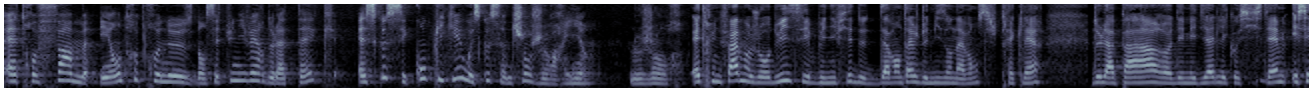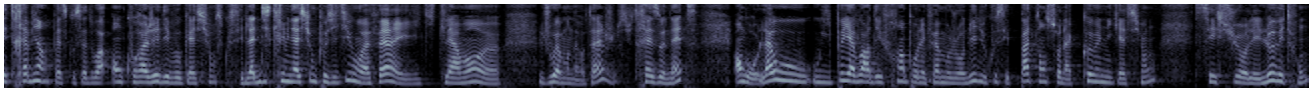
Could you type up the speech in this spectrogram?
être femme et entrepreneuse dans cet univers de la tech, est-ce que c'est compliqué ou est-ce que ça ne change rien, le genre Être une femme aujourd'hui, c'est bénéficier de davantage de mise en avant, si je suis très claire, de la part euh, des médias, de l'écosystème. Et c'est très bien parce que ça doit encourager des vocations. Parce que c'est de la discrimination positive qu'on va faire et qui clairement euh, joue à mon avantage. Je suis très honnête. En gros, là où, où il peut y avoir des freins pour les femmes aujourd'hui, du coup, c'est pas tant sur la communication, c'est sur les levées de fonds.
